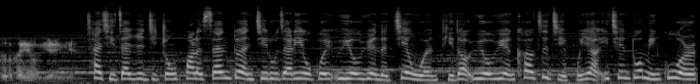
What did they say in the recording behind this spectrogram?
是很有渊源。蔡奇在日记中花了三段记录在六龟育幼院的见闻，提到育幼院靠自己抚养一千多名孤儿，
